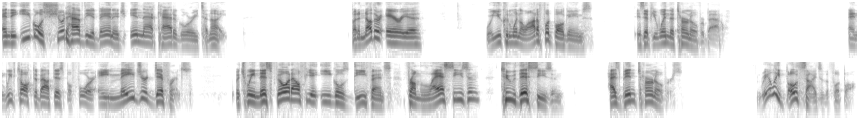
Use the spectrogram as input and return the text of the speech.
and the Eagles should have the advantage in that category tonight. But another area where you can win a lot of football games is if you win the turnover battle. And we've talked about this before. A major difference between this Philadelphia Eagles defense from last season to this season has been turnovers. Really, both sides of the football.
